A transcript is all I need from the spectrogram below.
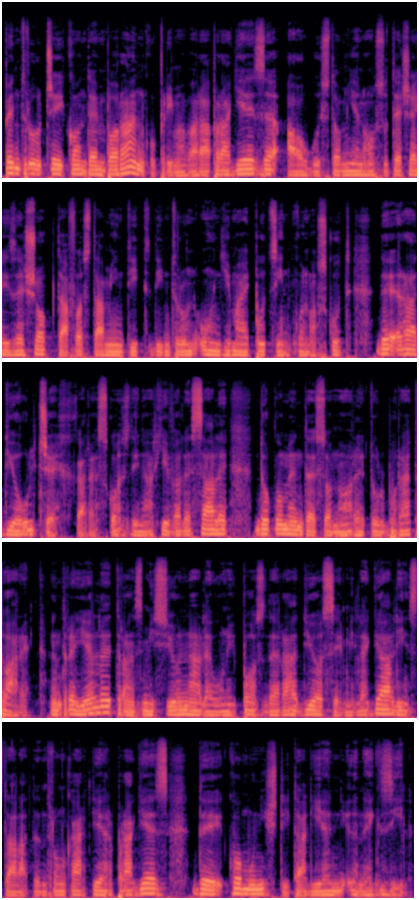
Pentru cei contemporani cu primăvara pragheză, august 1968 a fost amintit dintr-un unghi mai puțin cunoscut de radioul ceh, care a scos din arhivele sale documente sonore tulburătoare. Între ele, transmisiuni ale unui post de radio semilegal instalat într-un cartier praghez de comuniști italieni în exil.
